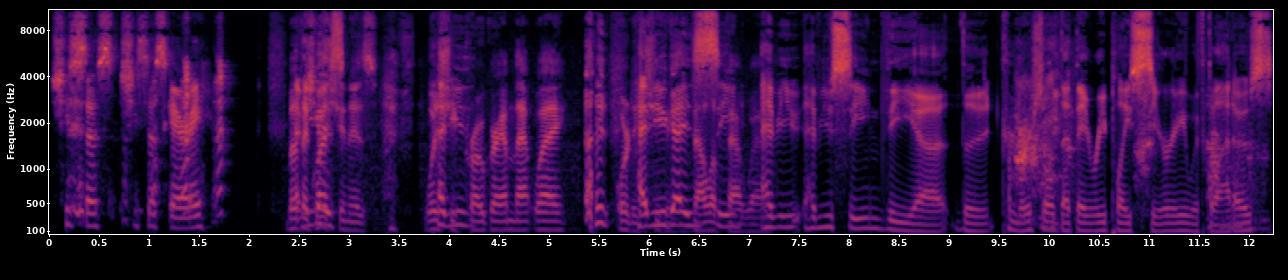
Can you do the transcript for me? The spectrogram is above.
She's so she's so scary. But Have the you guys- question is, was she you- programmed that way? Or did have she you guys develop seen that way? have you have you seen the uh the commercial that they replaced Siri with GLaDOS?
